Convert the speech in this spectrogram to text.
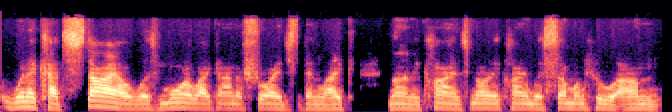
Winnicott's style was more like Anna Freud's than like Melanie Klein's. Melanie Klein was someone who um,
